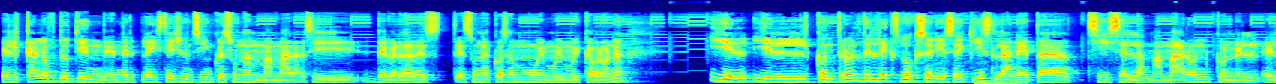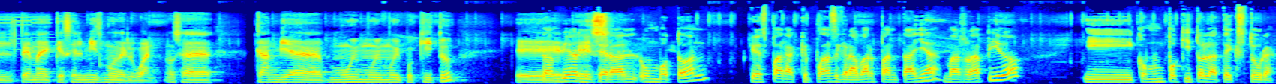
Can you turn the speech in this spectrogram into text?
el Call of Duty en, el PlayStation 5 es una mamada. Así, de verdad es, es una cosa muy, muy, muy cabrona. Y el, y el control del Xbox Series X, la neta, sí se la mamaron con el, tema de que es el mismo del One. O sea, cambia muy, muy, muy poquito. Eh, cambia literal un botón que es para que puedas grabar pantalla más rápido y como un poquito la textura.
